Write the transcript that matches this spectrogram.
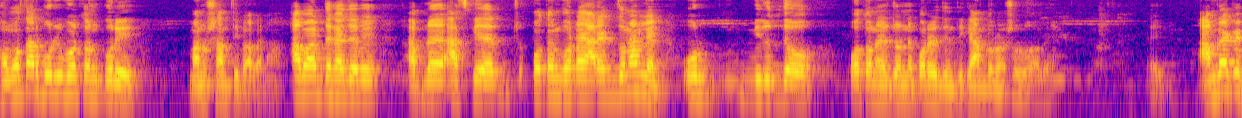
ক্ষমতার পরিবর্তন করে মানুষ শান্তি পাবে না। আবার দেখা যাবে আপনি আজকে পতন ঘটায় আরেকজন আনলেন, ওর বিরুদ্ধেও পতনের জন্য পরের দিন থেকে আন্দোলন শুরু হবে। আমরা একটা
